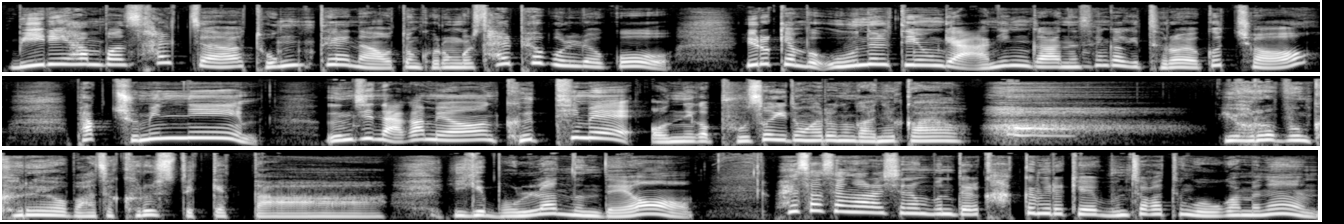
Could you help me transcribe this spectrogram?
미리 한번 살짝 동태나 어떤 그런 걸 살펴보려고 이렇게 한번 운을 띄운 게 아닌가 하는 생각이 들어요. 그쵸? 박주민님, 은지 나가면 그 팀에 언니가 부서 이동하려는 거 아닐까요? 여러분, 그래요. 맞아. 그럴 수도 있겠다. 이게 몰랐는데요. 회사 생활 하시는 분들 가끔 이렇게 문자 같은 거 오고 가면은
